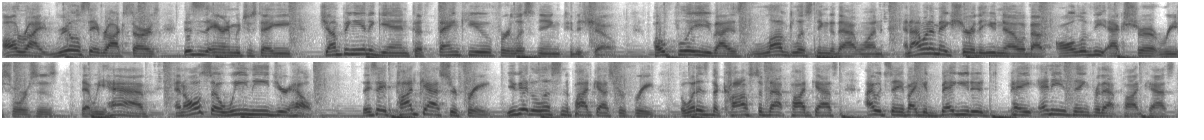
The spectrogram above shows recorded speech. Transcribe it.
All right, Real Estate Rockstars. This is Aaron Amuchastegui jumping in again to thank you for listening to the show. Hopefully, you guys loved listening to that one. And I want to make sure that you know about all of the extra resources that we have. And also, we need your help. They say podcasts are free. You get to listen to podcasts for free. But what is the cost of that podcast? I would say if I could beg you to pay anything for that podcast,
